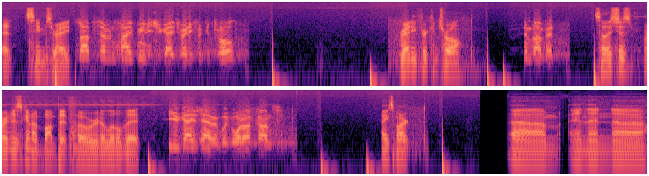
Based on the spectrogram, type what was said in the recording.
That seems right. Stop seven five meters. You guys ready for control? Ready for control. Then bump it. So let's just, we're just gonna bump it forward a little bit. You guys have it. We're going off comms. Thanks, Mark. Um, and then, uh,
